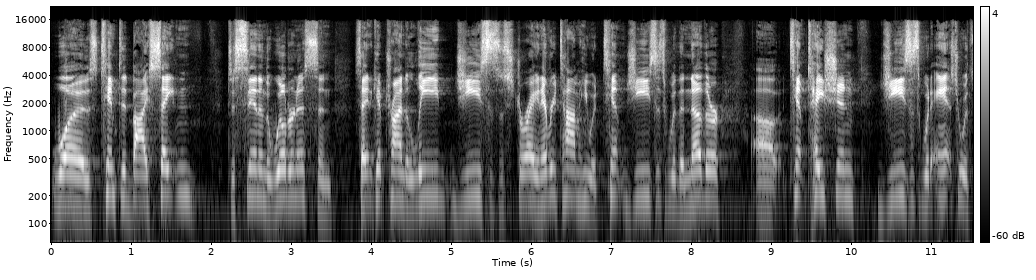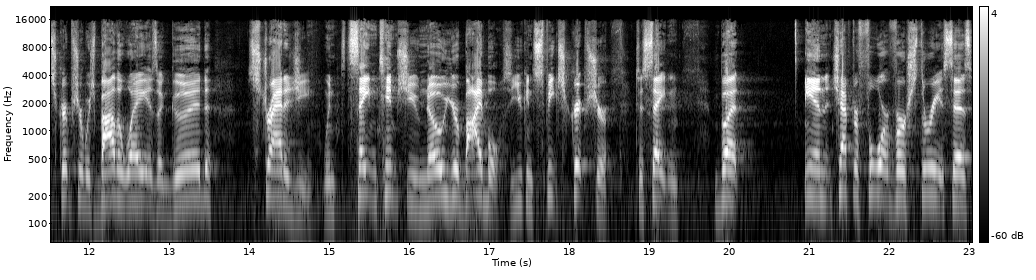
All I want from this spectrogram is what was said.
was tempted by Satan to sin in the wilderness, and Satan kept trying to lead Jesus astray. And every time he would tempt Jesus with another uh, temptation, Jesus would answer with Scripture, which, by the way, is a good strategy. When Satan tempts you, know your Bible so you can speak Scripture to Satan. But in chapter 4, verse 3, it says,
